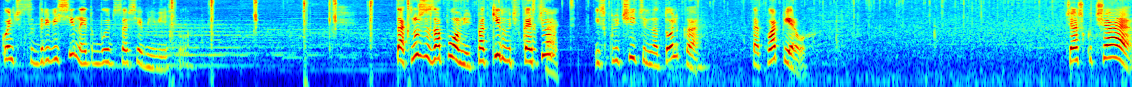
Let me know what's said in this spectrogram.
кончится древесина, и это будет совсем не весело. Так, нужно запомнить, подкидывать в костер исключительно только... Так, во-первых, Чашку чая.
